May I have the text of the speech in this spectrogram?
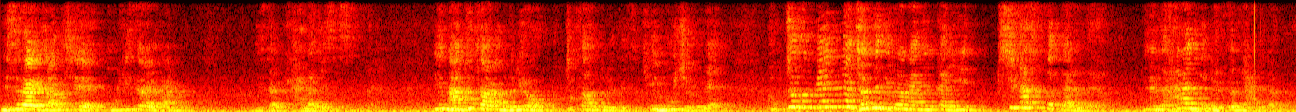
이스라엘 당시에 북이스라엘 당 이스라엘 갈라져 있었습니다. 이 남쪽 사람들이요 북쪽 사람들에 대해서 개 무시를 해. 북쪽은 맨날 전쟁 일어나니까 이 피가 섞었다는 거야. 이제 그 하나님의 백성이 아니라는 거야.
